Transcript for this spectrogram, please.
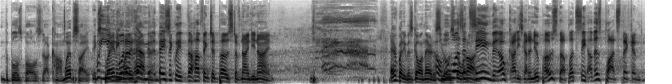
the bullsballs.com website explaining Well, what had um, happened. Basically, the Huffington Post of 99. Everybody was going there to Oh, see what who was wasn't going on. seeing the? Oh God, he's got a new post up. Let's see how this plot's thickened.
